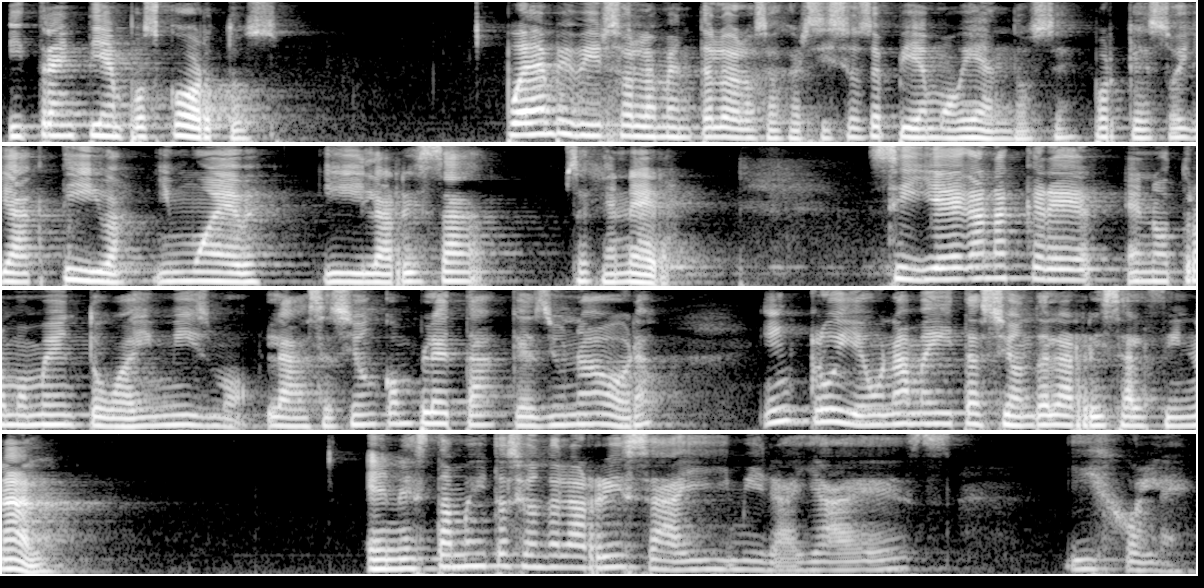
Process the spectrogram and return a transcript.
y traen tiempos cortos, pueden vivir solamente lo de los ejercicios de pie moviéndose, porque eso ya activa y mueve y la risa se genera. Si llegan a creer en otro momento o ahí mismo la sesión completa, que es de una hora, incluye una meditación de la risa al final. En esta meditación de la risa, ahí mira, ya es híjole,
